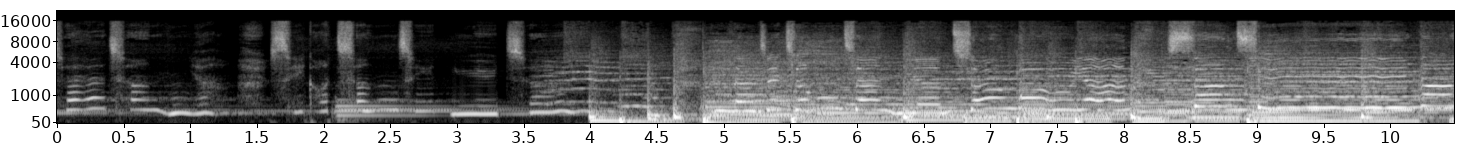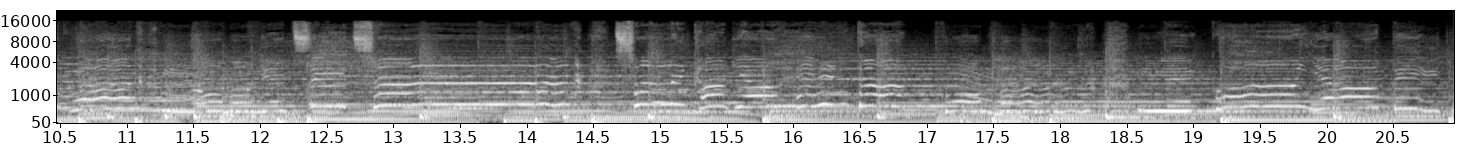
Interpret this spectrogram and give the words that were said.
这亲人是个亲切如真，但这种真人像无人，相似厄运。我望言自春，春令却又轻得过问。如果有别人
